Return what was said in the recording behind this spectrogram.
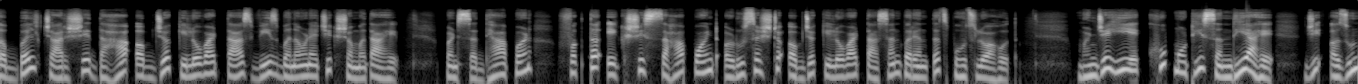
तब्बल चारशे दहा अब्ज किलोवॅट तास वीज बनवण्याची क्षमता आहे. पण सध्या आपण फक्त एकशे सहा पॉईंट अडुसष्ट अब्ज किलोवॅट तासांपर्यंतच पोहोचलो आहोत. म्हणजे ही एक खूप मोठी संधी आहे जी अजून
